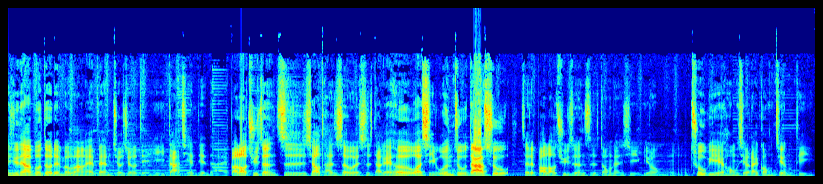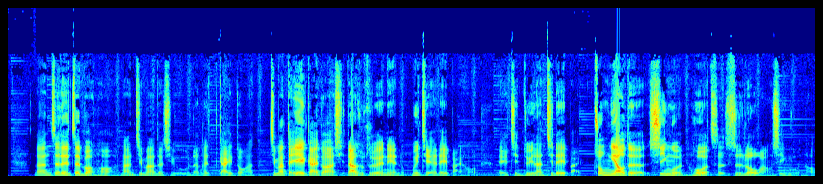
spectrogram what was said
迎收听波多联播网 FM 九九点一大千电台，宝老区政治笑谈社会事。大家好，我是文主大叔。这个宝老区政治当然是用触鼻的方式来讲政治。咱这个节目吼，咱即马就是有两个阶段。即马第一个阶段是大叔碎碎念，每一个礼拜吼，诶，针对咱这礼拜重要的新闻或者是漏网新闻吼，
